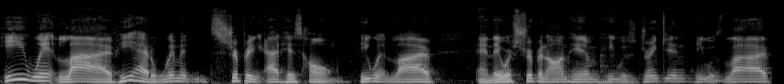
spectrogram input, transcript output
He went live. He had women stripping at his home. He went live and they were stripping on him. He was drinking. He was live.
